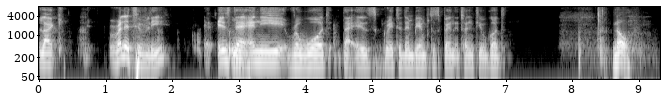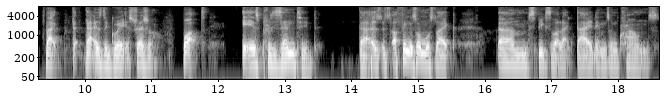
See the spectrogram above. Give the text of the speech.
like relatively, is there Mm. any reward that is greater than being able to spend eternity with God? No, like th- that is the greatest treasure. But it is presented that as I think it's almost like um speaks about like diadems and crowns,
